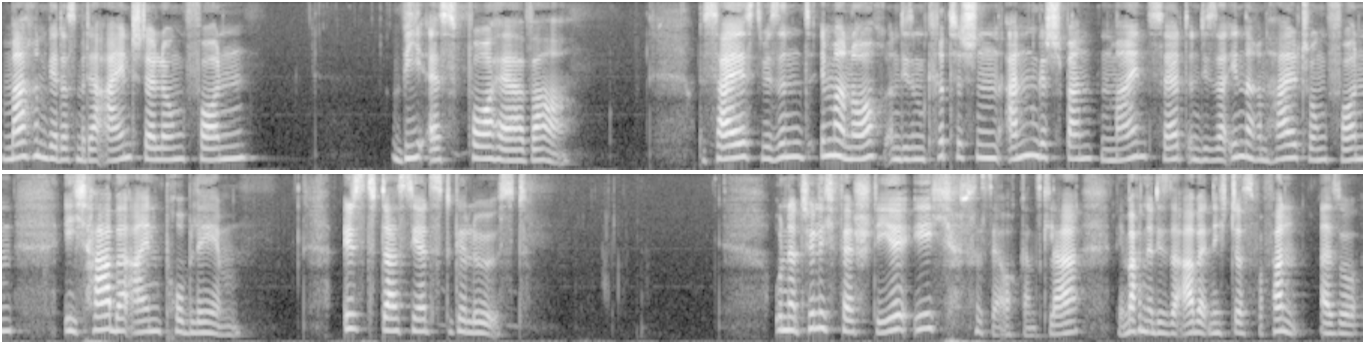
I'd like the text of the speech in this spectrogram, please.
machen wir das mit der Einstellung von, wie es vorher war. Das heißt, wir sind immer noch in diesem kritischen, angespannten Mindset, in dieser inneren Haltung von, ich habe ein Problem. Ist das jetzt gelöst? Und natürlich verstehe ich, das ist ja auch ganz klar, wir machen ja diese Arbeit nicht just for fun. Also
